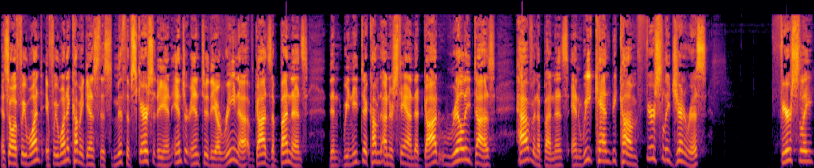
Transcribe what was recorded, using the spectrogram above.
And so if we want if we want to come against this myth of scarcity and enter into the arena of God's abundance, then we need to come to understand that God really does have an abundance and we can become fiercely generous fiercely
